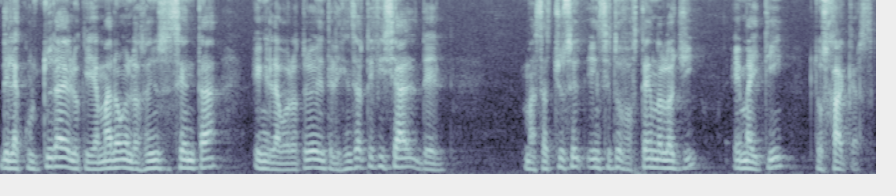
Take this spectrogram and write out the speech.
de la cultura de lo que llamaron en los años 60 en el Laboratorio de Inteligencia Artificial del Massachusetts Institute of Technology, MIT, los hackers.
